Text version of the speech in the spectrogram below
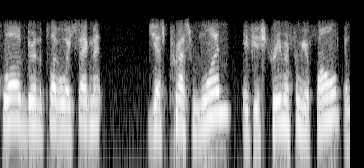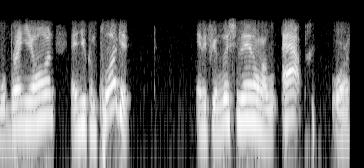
plug during the plug away segment, just press one if you're streaming from your phone, and we'll bring you on, and you can plug it. And if you're listening in on an app or a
